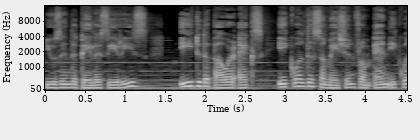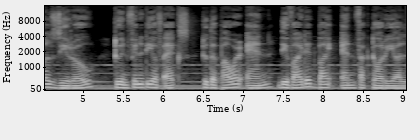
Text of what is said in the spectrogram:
using the Taylor series. e to the power x equals the summation from n equals 0 to infinity of x to the power n divided by n factorial.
